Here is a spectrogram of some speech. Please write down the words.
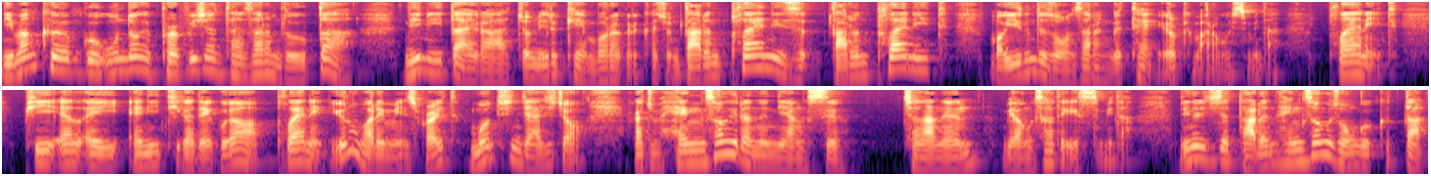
니만큼 그 운동에 proficient한 사람도 없다. 니는 있다 아이가 좀 이렇게 뭐라 그럴까 좀 다른 planet, 다른 planet 뭐 이런 데서 온 사람 같아. 이렇게 말하고 있습니다. planet, P-L-A-N-E-T가 되고요. planet, you know what it means, right? 뭔 뜻인지 아시죠? 약간 좀 행성이라는 뉘앙스 전하는 명사 되겠습니다. 니는 진짜 다른 행성에서 온 것 같다.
